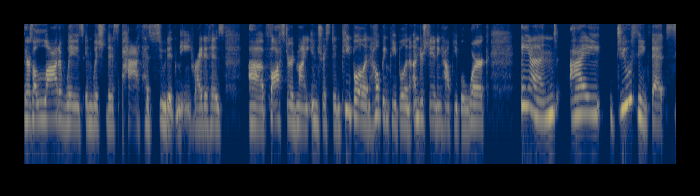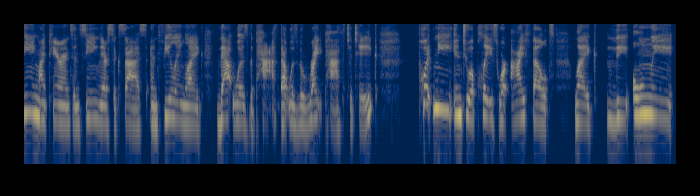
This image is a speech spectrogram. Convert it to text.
there's a lot of ways in which this path has suited me, right? It has uh, fostered my interest in people and helping people and understanding how people work. And I do think that seeing my parents and seeing their success and feeling like that was the path, that was the right path to take, put me into a place where I felt like the only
